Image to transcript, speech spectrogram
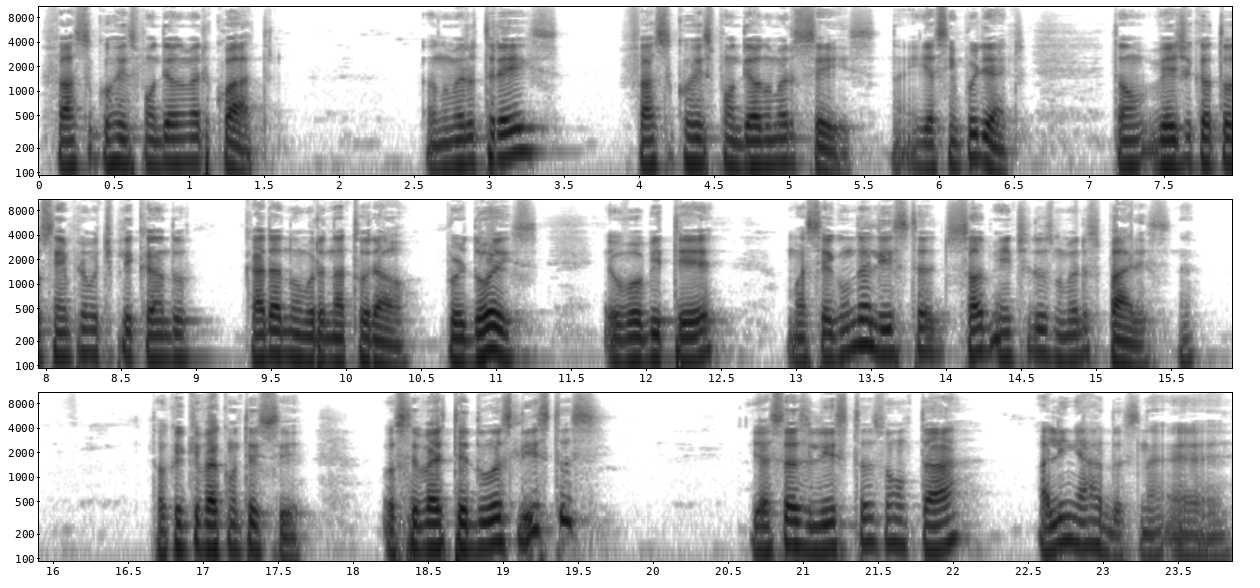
faço corresponder ao número 4 o número 3, faço corresponder ao número 6, né? e assim por diante. Então veja que eu estou sempre multiplicando cada número natural por 2, eu vou obter uma segunda lista somente dos números pares. Né? Então o que, que vai acontecer? Você vai ter duas listas e essas listas vão estar tá alinhadas. Né? É,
